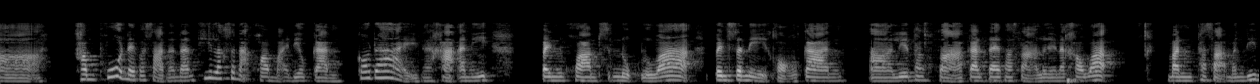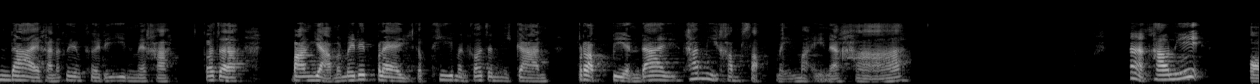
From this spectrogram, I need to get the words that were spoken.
อ่าคำพูดในภาษานั้นๆที่ลักษณะความหมายเดียวกันก็ได้นะคะ อันนี้เป็นความสนุกหรือว่าเป็นเสน่ห์ของการเรียนภาษาการแปลภาษาเลยนะคะว่า มันภาษามันดิ้นได้ค่ะ นักเรียนเคยได้ยินไหมคะ ก็จะบางอย่างมันไม่ได้แปลอยู่กับที่มันก็จะมีการ ปรับเปลี่ยนได้ถ้ามีคำศัพท์ใหม่ ๆ นะคะอะคราวนี้ต่อ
